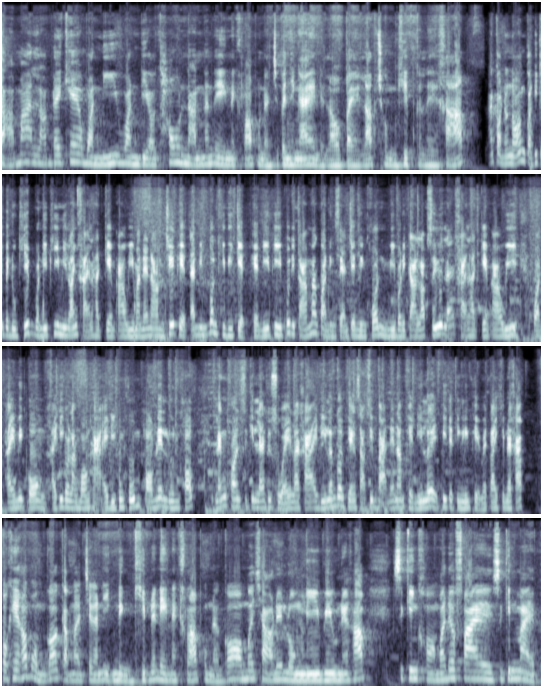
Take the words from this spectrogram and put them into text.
สามารถรับได้แค่วันนี้วันเดียวเท่านั้นนั่นเองนะครับผมจะเป็นยังไงเดี๋ยวเราไปรับชมคลิปกันเลยครับก่อนน้องๆ ก่อนที่จะไปดูคลิป วันนี้พี่มีร้านขายรหัสเกม RV มาแนะนำชื่อเพจแอดมินต้น TP7 เพจนี้พี่ผู้ติดตามมากกว่า1 7 0 0 0 0คน มีบริการรับซื้อและขายรหัสเกม RV ปลอดภัยไม่โกง ใครที่กำลังมองหา ID คุ้มๆ พร้อมเล่นลุนครบแลงคอนสกินแลนสวยๆ ราคา ID เริ่มต้นเพียง 30 บาท แนะนำเพจนี้เลย พี่จะทิ้งลิงก์เพจไว้ใต้คลิปนะครับ โอเคครับผมก็กลับมาเจอกันอีกหนึ่งคลิปนั่นเองนะครับ ผมนะก็เมื่อเช้าได้ลงรีวิวนะครับสกินของ Butterfly สกินใหม่ไป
